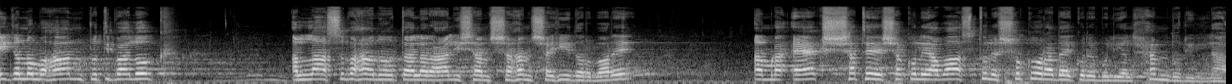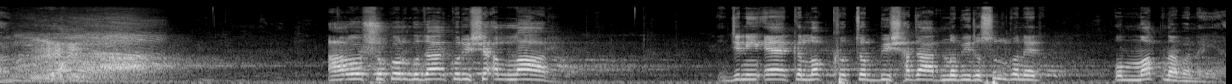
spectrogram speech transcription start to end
এই জন্য মহান প্রতিপালক আল্লাহ সুবাহন তালার আলিশান শাহান শাহী দরবারে আমরা একসাথে সকলে আওয়াজ তুলে শকর আদায় করে বলি, আলহামদুলিল্লাহ। আরও শকর গুজার করি সে আল্লাহর, যিনি এক লক্ষ চব্বিশ হাজার নবী রসুলগণের উম্মত না বানাইয়া।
